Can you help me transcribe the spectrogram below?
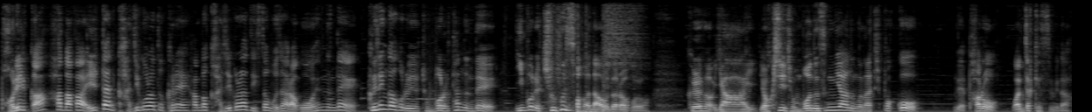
버릴까 하다가 일단 가지고라도 그래 한번 가지고라도 있어보자라고 했는데 그 생각으로 존버를 탔는데 이번에 주문서가 나오더라고요. 그래서 야 역시 존버는 승리하는구나 싶었고 네 바로 완작했습니다.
